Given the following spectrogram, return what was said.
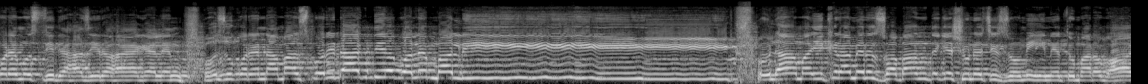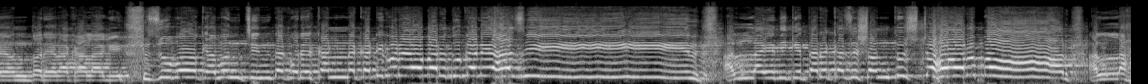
করে মসজিদে হাজির হয়ে গেলেন। অজু করে নামাজ পড়ে ডাক দিয়ে বলে, মালিক ওলামা ইকরামের জবান থেকে শুনেছি, জমিনে তোমার ভয় অন্তরে রাখা লাগে। যুবক এমন চিন্তা করে কান্নাকাটি করে আবার দোকানে হাজির। আল্লাহ এদিকে তার কাছে সন্তুষ্ট হওয়ার পর আল্লাহ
